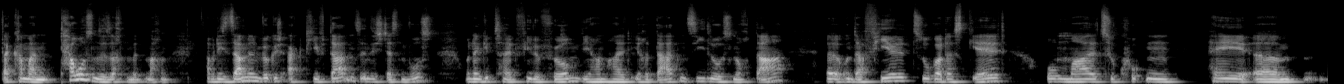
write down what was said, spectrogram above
Da kann man tausende Sachen mitmachen, aber die sammeln wirklich aktiv Daten, sind sich dessen bewusst. Und dann gibt es halt viele Firmen, die haben halt ihre Datensilos noch da äh, und da fehlt sogar das Geld, um mal zu gucken, hey, ähm,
